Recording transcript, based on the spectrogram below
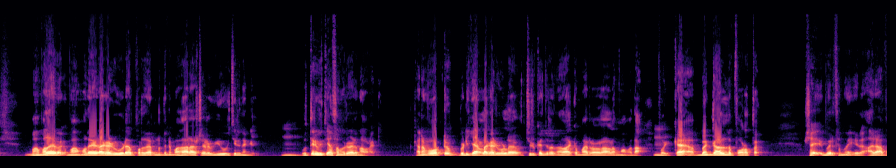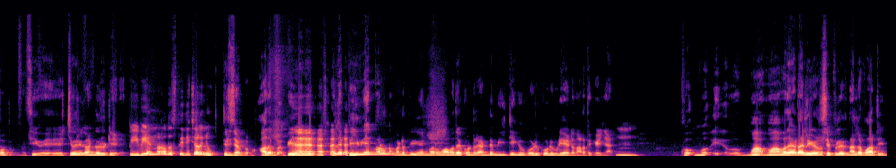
മമത മമതയുടെ കഴിവുകൂടെ പ്രചരണത്തിന് മഹാരാഷ്ട്രയിൽ ഉപയോഗിച്ചിരുന്നെങ്കിൽ. ഒത്തിരി വ്യത്യാസം വരുമായിരുന്നാണ് പറയുന്നത്. കാരണം വോട്ട് പിടിക്കാനുള്ള കഴിവുള്ള ചുരുക്കം ചില നേതാക്കന്മാരുടെ ഒരാളാണ് മമത പോയി. ബംഗാളിന് പുറത്ത്. പക്ഷേ ഇവർ സമ്മതിക്കില്ല. ആരാ? അപ്പോൾ യെച്ചൂര് കണ്ണുരുട്ടിയില്ലേ? പി വി അൻവർ അത് തിരിച്ചറിഞ്ഞു തിരിച്ചറിഞ്ഞു. അത് പി അല്ല പി വി എൻമാർ ഒന്നും വേണ്ട. പി വി എൻമാർ മമതയെ കൊണ്ട് രണ്ട് മീറ്റിംഗ് കോഴിക്കോട് ഇവിടെയായിട്ട് നടത്തി കഴിഞ്ഞാൽ മമതയുടെ ലീഡർഷിപ്പിൽ ഒരു നല്ല പാർട്ടി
